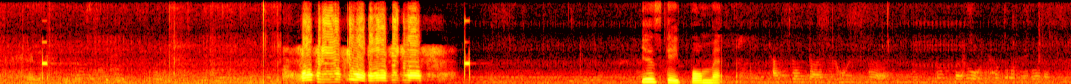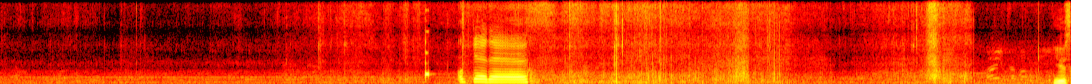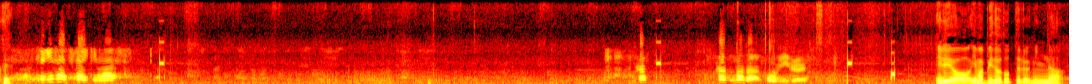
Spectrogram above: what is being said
その次、ユースケの友達行きます。ゆうすけ1本目オッケーですゆうすけ次、8回行きます。カズまだ工事いる？いるよ今ビデオ撮ってるみんな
